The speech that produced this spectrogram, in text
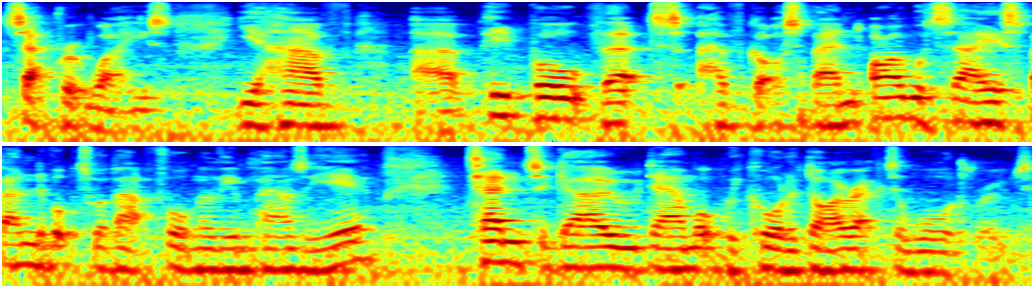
separate ways. You have uh, people that have got a spend, I would say a spend of up to about £4 million a year, tend to go down what we call a direct award route.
